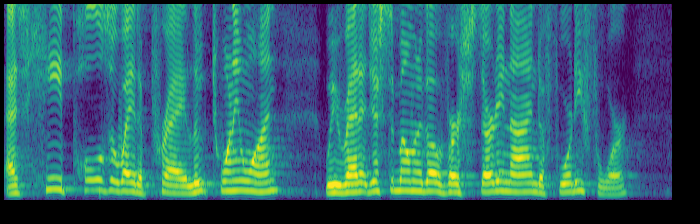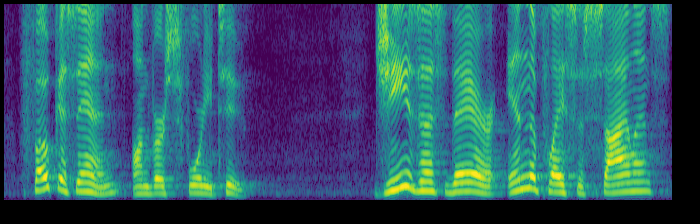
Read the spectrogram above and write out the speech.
as he pulls away to pray. Luke 21, we read it just a moment ago, verse 39 to 44. Focus in on verse 42. Jesus, there in the place of silence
